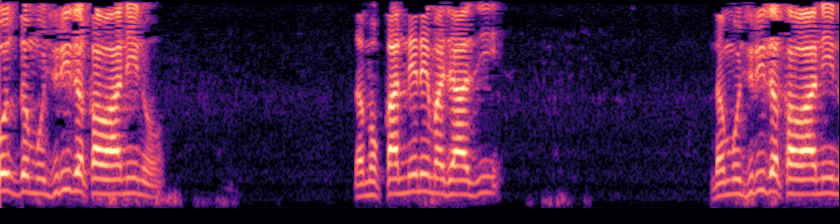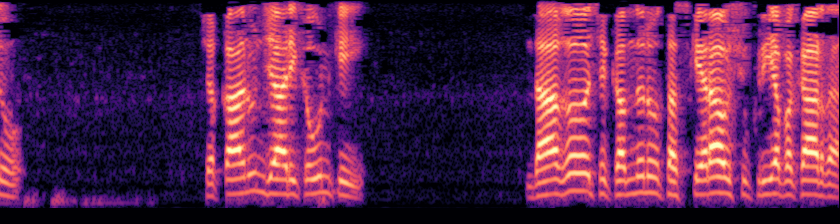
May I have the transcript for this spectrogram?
اوس د مجری د قوانینو د مقنن مجازي د مجری د قوانینو چې قانون جاری کون کی داغه چې کمندنو تذکرہ او شکریه پکار ده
